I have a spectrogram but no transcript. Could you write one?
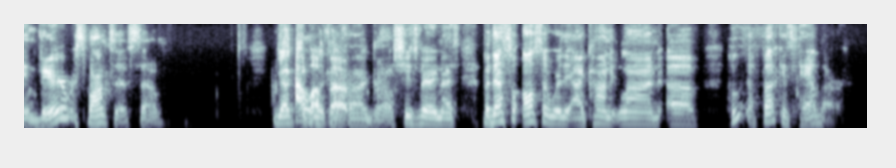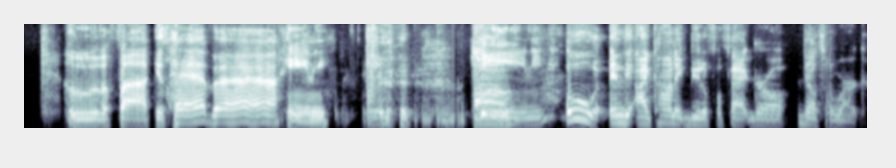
and very responsive. So y'all keep I love looking that. for our girl. She's very nice. But that's also where the iconic line of "Who the fuck is Heather?" Who the fuck is Heather Henny? um, ooh, and the iconic beautiful fat girl Delta work.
